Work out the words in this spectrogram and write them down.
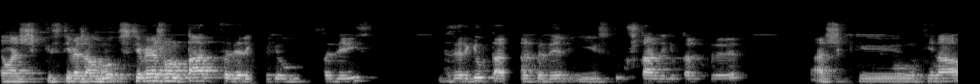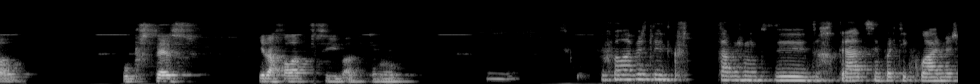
eu acho que se tiveres, alguma, se tiveres vontade de fazer aquilo, fazer isso, fazer aquilo que estás a fazer e se tu gostares daquilo que estás a fazer, acho que no final o processo irá falar por si, basicamente. Tu falavas de que gostavas muito de, de retratos em particular, mas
